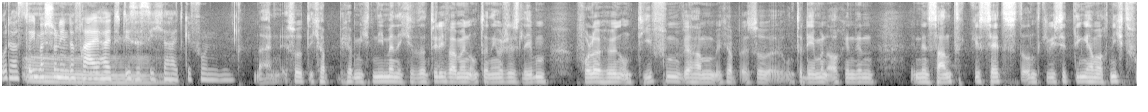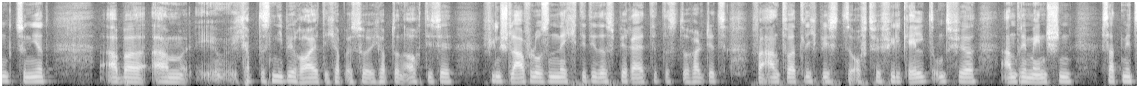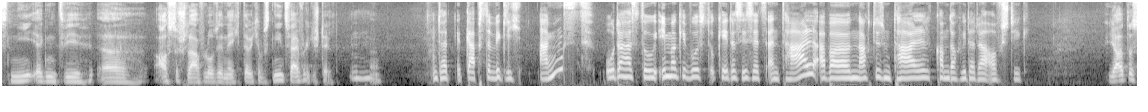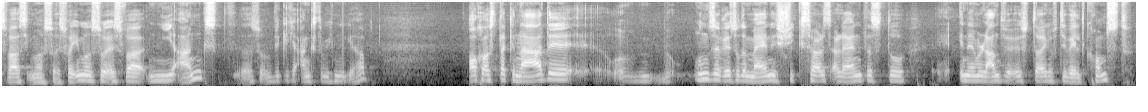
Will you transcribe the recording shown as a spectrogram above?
Oder hast du immer schon in der Freiheit diese Sicherheit gefunden? Nein, also ich habe ich hab mich nie mehr, ich, natürlich war mein unternehmerisches Leben voller Höhen und Tiefen. Wir haben, ich habe also Unternehmen auch in den, in den Sand gesetzt und gewisse Dinge haben auch nicht funktioniert. Aber ähm, ich habe das nie bereut. Ich habe also, ich habe dann auch diese vielen schlaflosen Nächte, die das bereitet, dass du halt jetzt verantwortlich bist, oft für viel Geld und für andere Menschen. Es hat mir jetzt nie irgendwie äh, außer schlaflose Nächte, aber ich habe es nie in Zweifel gestellt. Mhm. Ja. Und gab es da wirklich Angst oder hast du immer gewusst, okay, das ist jetzt ein Tal, aber nach diesem Tal kommt auch wieder der Aufstieg? Ja, das war es immer so. Es war immer so, es war nie Angst, also wirklich Angst habe ich nie gehabt. Auch aus der Gnade äh, unseres oder meines Schicksals allein, dass du in einem Land wie Österreich auf die Welt kommst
